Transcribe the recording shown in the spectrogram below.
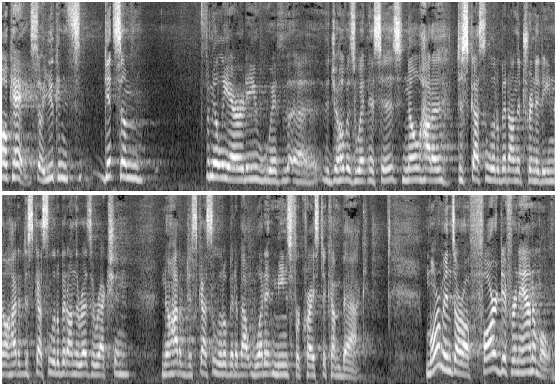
Okay, so you can get some familiarity with uh, the Jehovah's Witnesses, know how to discuss a little bit on the Trinity, know how to discuss a little bit on the resurrection, know how to discuss a little bit about what it means for Christ to come back. Mormons are a far different animal.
